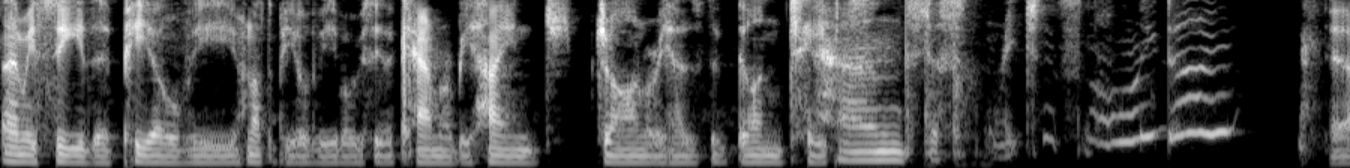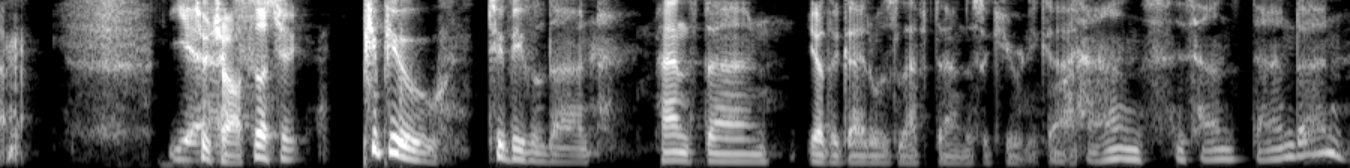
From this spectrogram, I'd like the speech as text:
then we see the POV, not the POV, but we see the camera behind John where he has the gun taped. and just reaching slowly down. Yeah, Yeah, Two shots. Such a pew pew. Two people down. hands down. The other guy that was left down, the security guy. hands? His hands down, down?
